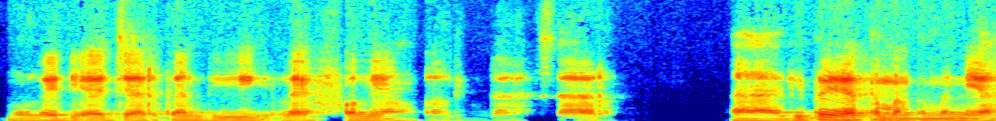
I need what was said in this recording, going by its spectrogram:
mulai diajarkan di level yang paling dasar. Nah, gitu ya teman-teman ya.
